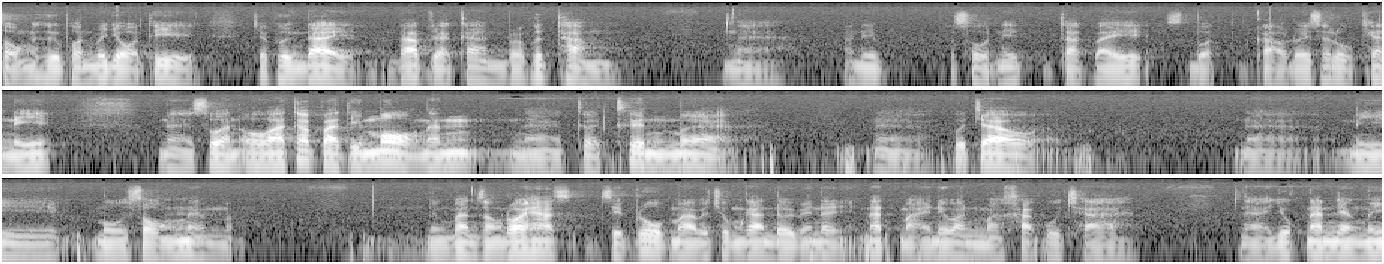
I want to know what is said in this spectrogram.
สงส์คือผลประโยชน์ที่จะพึงได้รับจากการประพฤติธรรมนะอันนี้พระสูตรนี้ตัดไว้บทกล่าวโดยสรุปแค่นี้นะส่วนโอวาทปาติโมกนั้นนะเกิดขึ้นเมื่อนะพระเจ้านะมีหมู่สงฆ์นี่ย1,250 รูปมาประชุมกันโดยไม่ได้นัดหมายในวันมาฆบูชา นะยุคนั้นยังไม่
